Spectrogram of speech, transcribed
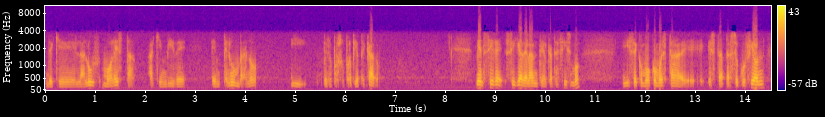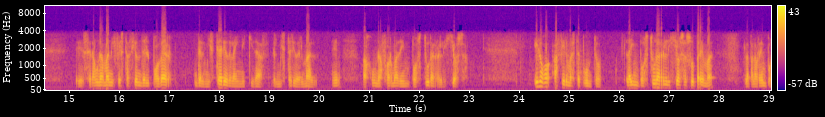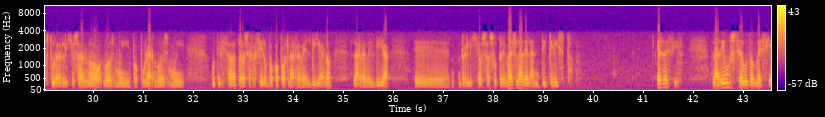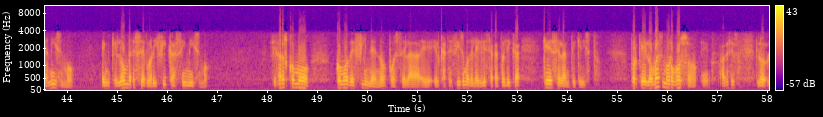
de que la luz molesta a quien vive en penumbra, ¿no? Y, pero por su propio pecado. Bien, sigue, sigue adelante el catecismo y dice como, como esta, eh, esta persecución eh, será una manifestación del poder, del misterio de la iniquidad, del misterio del mal, ¿eh? bajo una forma de impostura religiosa. Y luego afirma este punto, la impostura religiosa suprema, la palabra impostura religiosa no, no es muy popular, no es muy utilizada, pero se refiere un poco pues la rebeldía, ¿no? La rebeldía eh, religiosa suprema es la del anticristo. Es decir, la de un pseudo mesianismo en que el hombre se glorifica a sí mismo. Fijaros cómo, cómo define ¿no? pues el, eh, el catecismo de la Iglesia Católica qué es el anticristo porque lo más morboso, eh, a veces lo,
